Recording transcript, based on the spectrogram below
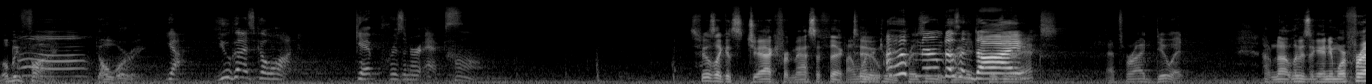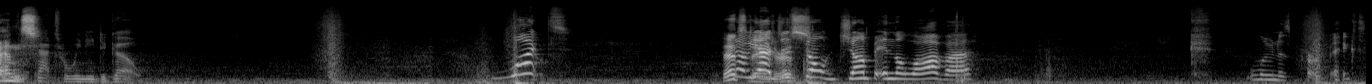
We'll be fine. Don't worry. Yeah, you guys go on. Get Prisoner X. This feels like it's Jack from Mass If I Effect wanted 2. to I hope imprison Nurm doesn't die. X, that's where I'd do it. I'm not losing any more friends. That's where we need to go. What? That's no, yeah, just don't jump in the lava. Lluna's perfect.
